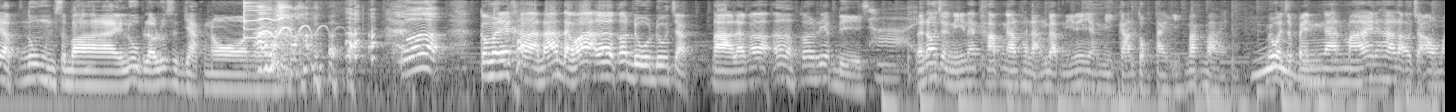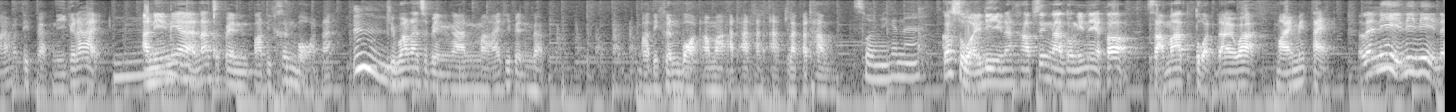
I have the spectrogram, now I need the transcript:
ยบนุ่มสบาย รูปแล้วรู้สึกอยากนอน เวอร์ ก็ไม่ได้ขนาดนั้นแต่ว่าเออก็ดูดูจากตาแล้วก็เออก็เรียบดี ใช่ และนอกจากนี้นะครับงานผนังแบบนี้เนี่ยยังมีการตกแต่งอีกมากมายอืมไม่ว่าจะเป็นงานไม้นะฮะเราจะเอาไม้มาติดแบบนี้ก็ได้อืมอันนี้เนี่ยน่าจะเป็นปาร์ติเคิลบอร์ดนะอืม คิดว่าน่าจะเป็นงานไม้ที่เป็นแบบปาร์ติเคิลบอร์ดเอามาอัดอัดอัดอัดแล้วก็ทำ สวยเหมือนกันนะ ก็สวยดีนะครับ ซึ่งงานตรงนี้เนี่ยก็สามารถตรวจได้ว่าไม้ไม่แตก และนี่นี่นี่ใน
